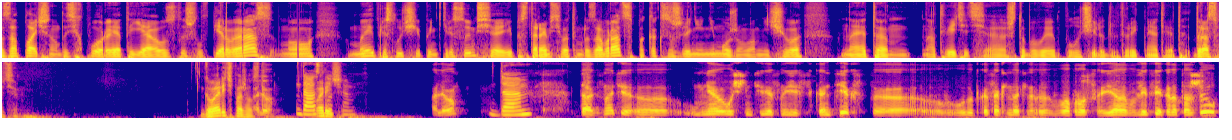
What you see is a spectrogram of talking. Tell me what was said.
заплачены до сих пор, это я услышал в первый раз, но мы при случае поинтересуемся и постараемся в этом разобраться. Пока, к сожалению, не можем вам ничего на это ответить, э, чтобы вы получили удовлетворительный ответ. Здравствуйте. Говорите, пожалуйста. Алло. Да, Говорите. слушаем. Алло. Да. Так, знаете, э, у меня очень интересный есть контекст э, касательно вопроса. Я в Литве когда-то жил,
